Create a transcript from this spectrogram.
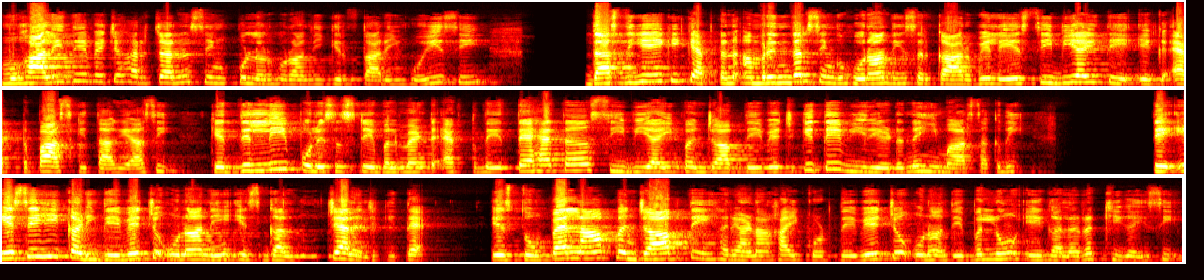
ਮੁਹਾਲੀ ਦੇ ਵਿੱਚ ਹਰਚਰਨ ਸਿੰਘ ਭੁੱਲਰ ਹੋਰਾਂ ਦੀ ਗ੍ਰਿਫਤਾਰੀ ਹੋਈ ਸੀ। ਦੱਸ ਦਈਏ ਕਿ ਕੈਪਟਨ ਅਮਰਿੰਦਰ ਸਿੰਘ ਹੋਰਾਂ ਦੀ ਸਰਕਾਰ ਵੇਲੇ ਸੀਬੀਆਈ ਤੇ ਇੱਕ ਐਕਟ ਪਾਸ ਕੀਤਾ ਗਿਆ ਸੀ ਕਿ ਦਿੱਲੀ ਪੁਲਿਸ ਸਟੇਬਲਮੈਂਟ ਐਕਟ ਦੇ ਤਹਿਤ ਸੀਬੀਆਈ ਪੰਜਾਬ ਦੇ ਵਿੱਚ ਕਿਤੇ ਵੀ ਰੇਡ ਨਹੀਂ ਮਾਰ ਸਕਦੀ। ਤੇ ਇਸੇ ਹੀ ਕੜੀ ਦੇ ਵਿੱਚ ਉਹਨਾਂ ਨੇ ਇਸ ਗੱਲ ਨੂੰ ਚੈਲੰਜ ਕੀਤਾ। ਇਸ ਤੋਂ ਪਹਿਲਾਂ ਪੰਜਾਬ ਤੇ ਹਰਿਆਣਾ ਹਾਈ ਕੋਰਟ ਦੇ ਵਿੱਚ ਉਹਨਾਂ ਦੇ ਵੱਲੋਂ ਇਹ ਗੱਲ ਰੱਖੀ ਗਈ ਸੀ।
